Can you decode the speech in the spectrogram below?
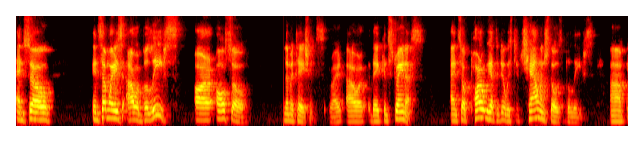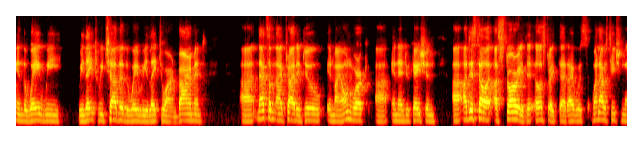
And so, in some ways, our beliefs are also limitations, right? Our they constrain us, and so part of what we have to do is to challenge those beliefs um, in the way we relate to each other, the way we relate to our environment. Uh, that's something I've tried to do in my own work uh, in education. Uh, I'll just tell a, a, story to illustrate that. I was when I was teaching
